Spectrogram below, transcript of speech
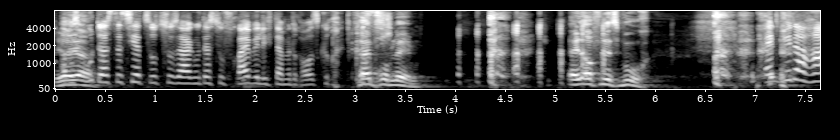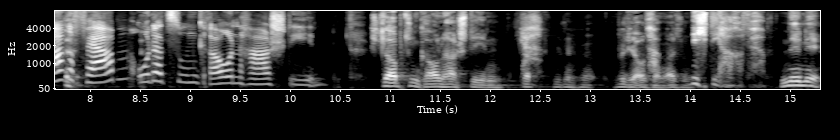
Ja, Aber es ist gut, dass das jetzt sozusagen, dass du freiwillig damit rausgerückt Kein bist. Problem. Ein offenes Buch. Entweder Haare färben oder zum grauen Haar stehen. Ich glaube, zum grauen Haar stehen. Ja, würde ich auch sagen. Also, Nicht die Haare färben. nee, nee.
